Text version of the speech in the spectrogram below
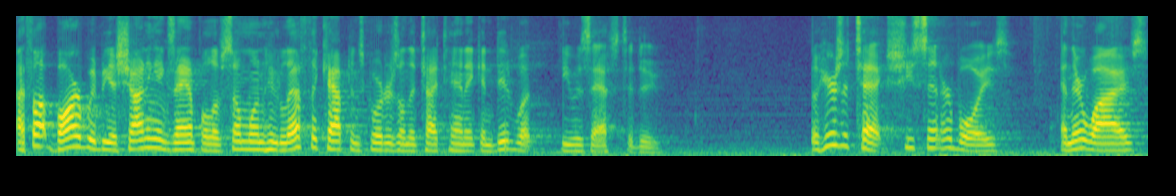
I thought Barb would be a shining example of someone who left the captain's quarters on the Titanic and did what he was asked to do. So here's a text she sent her boys and their wives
